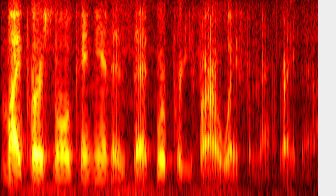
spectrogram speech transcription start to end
my personal opinion is that we're pretty far away from that right now.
